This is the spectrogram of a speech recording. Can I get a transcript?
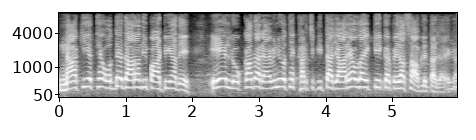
ਨਾ ਕਿ ਇੱਥੇ ਅਹੁਦੇਦਾਰਾਂ ਦੀ ਪਾਰਟੀਆਂ ਦੇ। ਇਹ ਲੋਕਾਂ ਦਾ ਰੈਵਨਿਊ ਇੱਥੇ ਖਰਚ ਕੀਤਾ ਜਾ ਰਿਹਾ, ਉਹਦਾ 1-1 ਰੁਪਏ ਦਾ ਹਿਸਾਬ ਲਿੱਤਾ ਜਾਏਗਾ।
